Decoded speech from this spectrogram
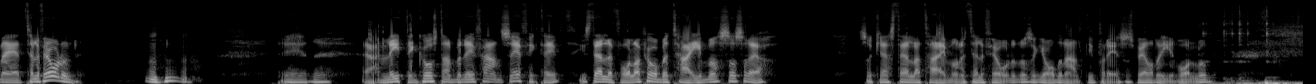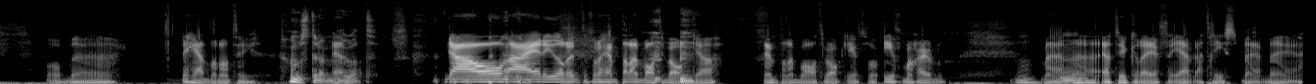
med telefonen. Mhm. Det är en, eh, ja, en liten kostnad men det är fan så effektivt. Istället för att hålla på med timers och sådär. Så kan jag ställa timern i telefonen och så går den alltid på det. Så spelar det ingen roll om, om eh, det händer någonting. Om strömmen har Ja. gått. Ja, nej det gör det inte för då hämtar den bara tillbaka. Hämtar den bara tillbaka inf- informationen. Mm. Men Mm. eh, jag tycker det är för jävla trist med, med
